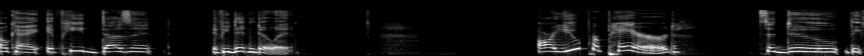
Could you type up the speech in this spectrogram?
okay, if he doesn't, if he didn't do it, are you prepared to do the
